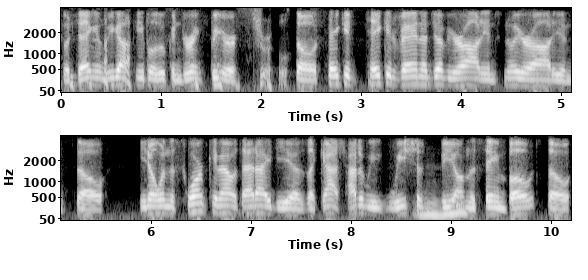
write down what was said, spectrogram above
but dang it, we got people who can drink beer. It's true. So take it, take advantage of your audience, know your audience. So you know, when the swarm came out with that idea, I was like, gosh, how do we, we should mm-hmm. be on the same boat. So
